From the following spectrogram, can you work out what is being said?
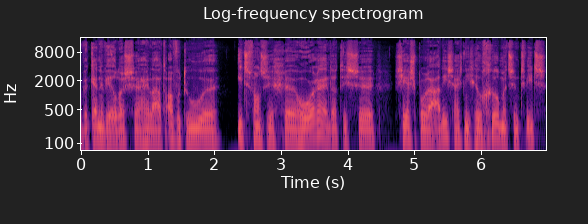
we kennen Wilders. Hij laat af en toe uh, iets van zich uh, horen. En dat is uh, zeer sporadisch. Hij is niet heel gul met zijn tweets.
